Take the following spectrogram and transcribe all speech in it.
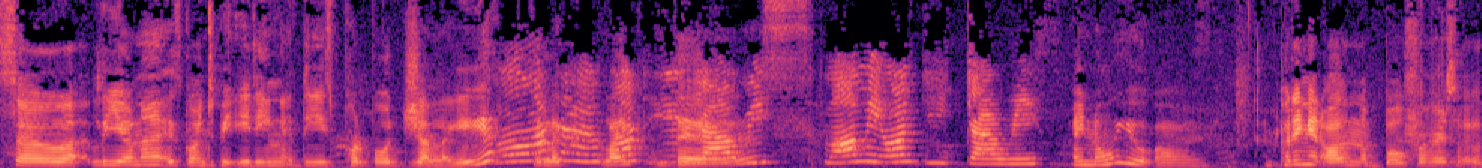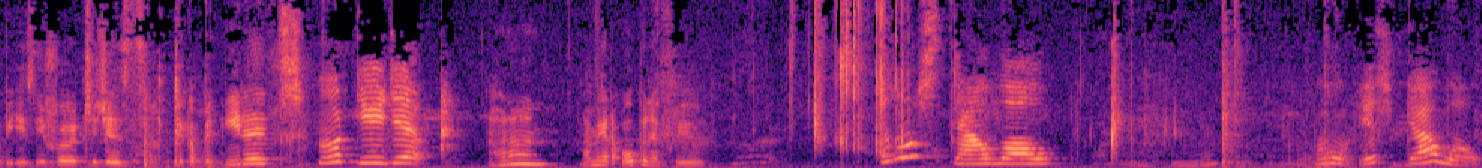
So Leona is going to be eating these purple jelly. They look like this. Mommy, want to eat jellies. I know you are. I'm putting it all in the bowl for her so it'll be easy for her to just pick up and eat it. What eat it? Hold on. Mommy gotta open it for you. It's jello. Mm -hmm. Oh, it's jello.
